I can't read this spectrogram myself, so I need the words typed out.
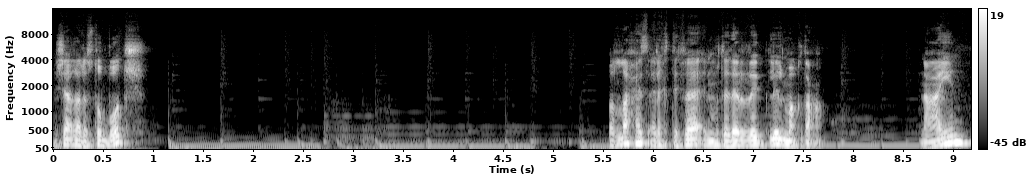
نشغل ستوب واتش فنلاحظ الاختفاء المتدرج للمقطع. نعاين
